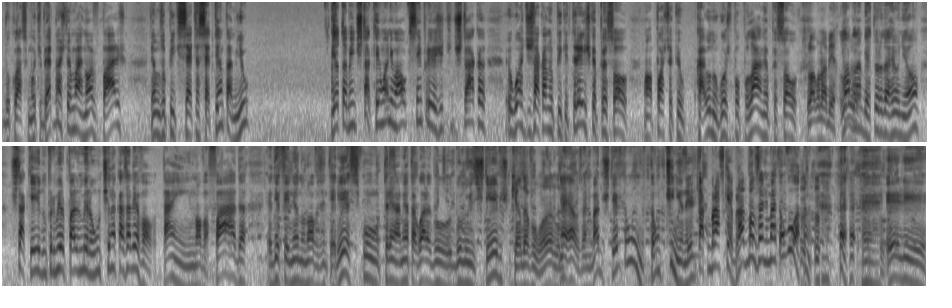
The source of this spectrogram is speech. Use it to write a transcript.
do Clássico Multibet, nós temos mais nove pares, temos o Pique 7 a 70 mil, eu também destaquei um animal que sempre a gente destaca, eu gosto de destacar no Pique 3, que é o pessoal, uma aposta que caiu no gosto popular, né? O pessoal. Logo na abertura. Logo na abertura da reunião, destaquei no primeiro par número 1, um, Tina Casaleval. Está em Nova Farda, é defendendo novos interesses, com o treinamento agora do, do Luiz Esteves. Que anda voando, né? É, os animais do Esteves estão tinindo. Ele está com o braço quebrado, mas os animais estão voando. Ele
